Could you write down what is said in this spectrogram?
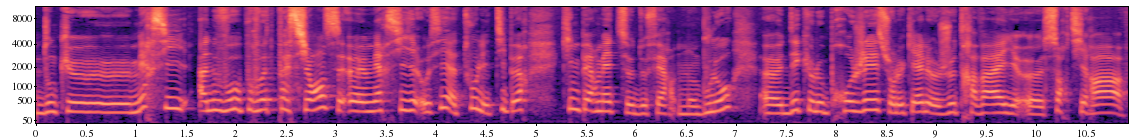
donc merci à nouveau pour votre patience, merci aussi à tous les tipeurs qui me permettent de faire mon boulot. dès que le projet sur lequel je travaille sortira,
